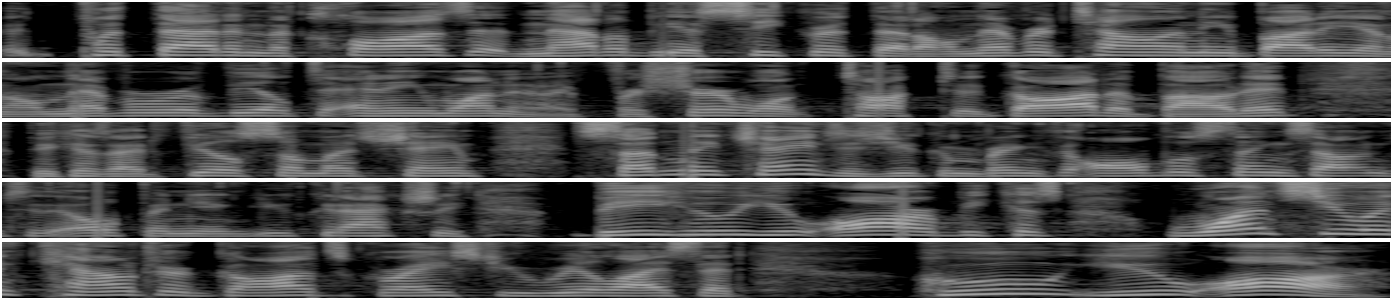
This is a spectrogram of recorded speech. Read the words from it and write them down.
uh, put that in the closet, and that'll be a secret that I'll never tell anybody and I'll never reveal to anyone, and I for sure won't talk to God about it because I'd feel so much shame, suddenly changes. You can bring all those things out into the open. You, you can actually be who you are because once you encounter God's grace, you realize that who you are,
